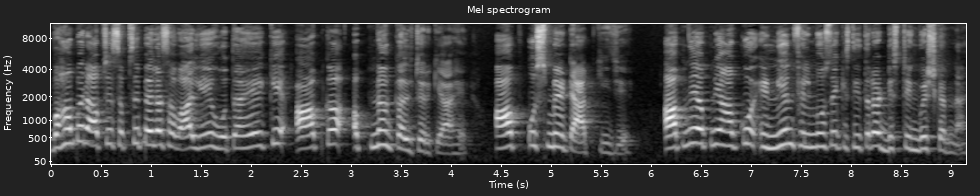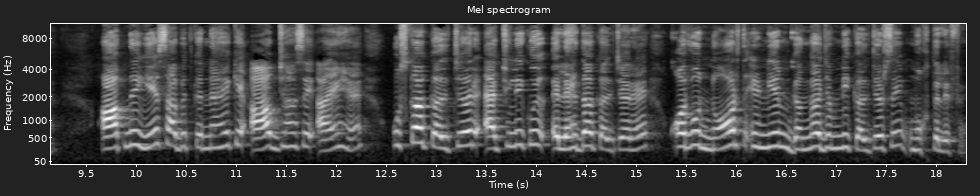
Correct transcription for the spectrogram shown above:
وہاں پر آپ سے سب سے پہلا سوال یہ ہوتا ہے کہ آپ کا اپنا کلچر کیا ہے؟ آپ اس میں ٹیپ کیجیے۔ آپ نے اپنے آپ کو انڈین فلموں سے کسی طرح ڈسٹنگوش کرنا ہے۔ آپ نے یہ ثابت کرنا ہے کہ آپ جہاں سے آئے ہیں، اس کا کلچر ایکچولی کوئی علیحدہ کلچر ہے اور وہ north Indian Ganga Jamni culture سے مختلف ہے۔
